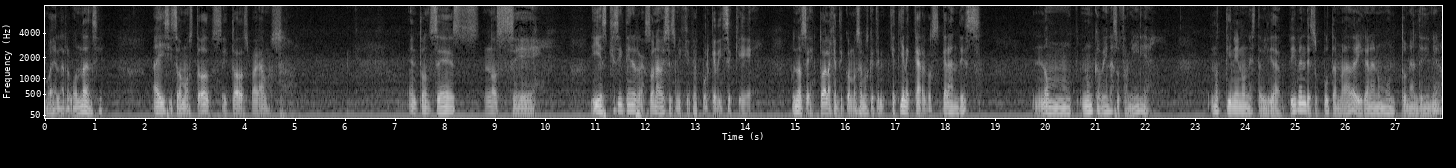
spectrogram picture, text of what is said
voy a la redundancia, ahí sí somos todos y todos pagamos. Entonces, no sé. Y es que sí tiene razón a veces mi jefe porque dice que, pues no sé, toda la gente que conocemos que, que tiene cargos grandes, no, nunca ven a su familia no tienen una estabilidad. Viven de su puta madre y ganan un montonal de dinero.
